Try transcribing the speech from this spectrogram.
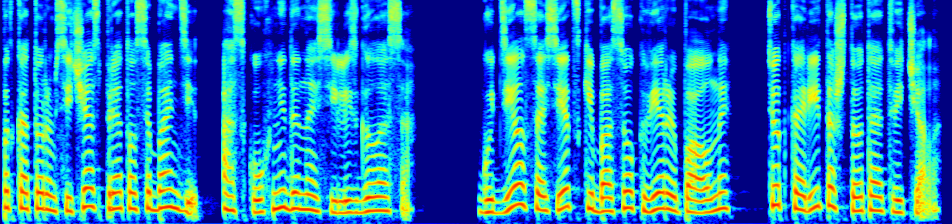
под которым сейчас прятался бандит а с кухни доносились голоса. Гудел соседский босок Веры Павловны, тетка Рита что-то отвечала.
